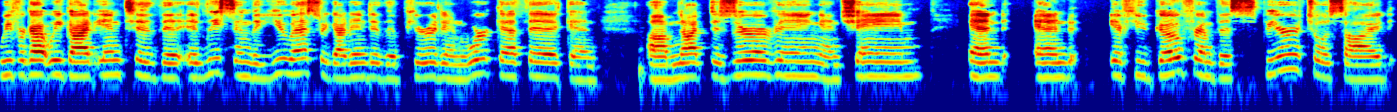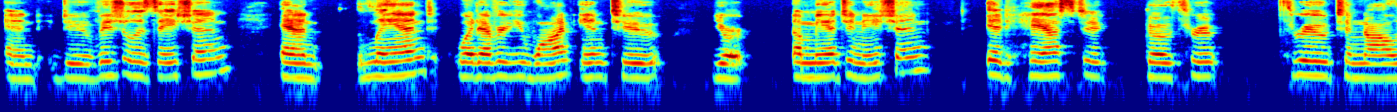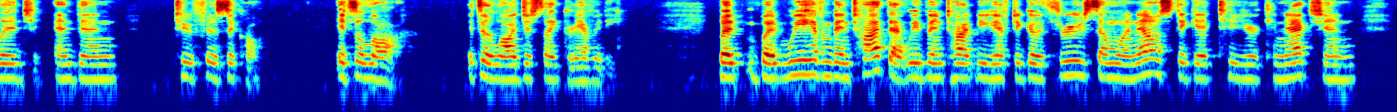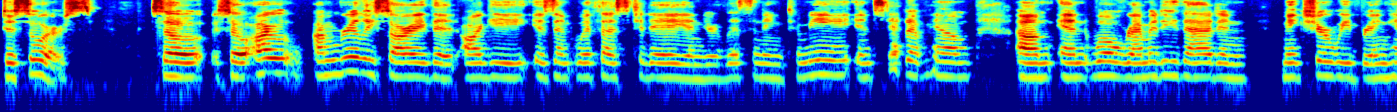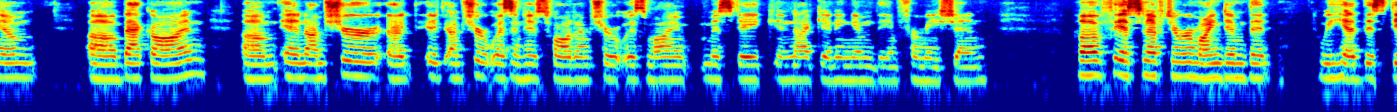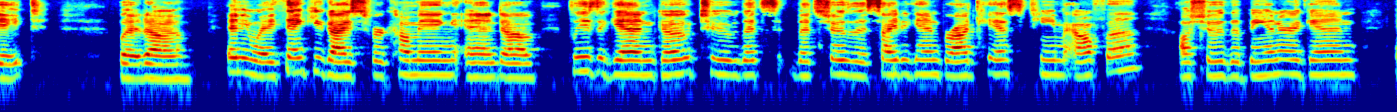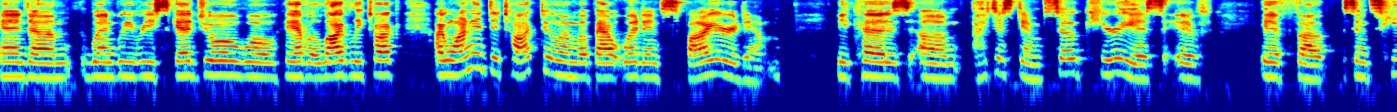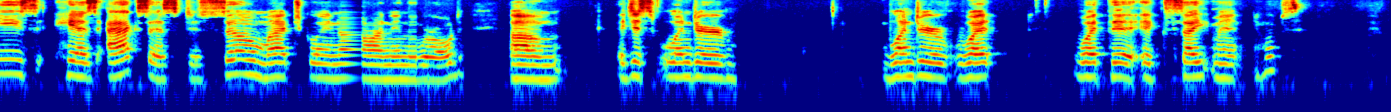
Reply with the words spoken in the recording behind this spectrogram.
We forgot we got into the, at least in the US, we got into the Puritan work ethic and um, not deserving and shame. And, and if you go from the spiritual side and do visualization and land whatever you want into your imagination it has to go through through to knowledge and then to physical. It's a law. It's a law just like gravity but but we haven't been taught that we've been taught you have to go through someone else to get to your connection to source so, so I, I'm really sorry that Aage isn't with us today, and you're listening to me instead of him. Um, and we'll remedy that and make sure we bring him uh, back on. Um, and I'm sure, uh, it, I'm sure it wasn't his fault. I'm sure it was my mistake in not getting him the information uh, fast enough to remind him that we had this date. But uh, anyway, thank you guys for coming. And uh, please again go to let's let's show the site again, broadcast team alpha. I'll show the banner again. And um, when we reschedule, we'll have a lively talk. I wanted to talk to him about what inspired him because um, I just am so curious if if uh, since he's has access to so much going on in the world um, i just wonder wonder what what the excitement whoops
